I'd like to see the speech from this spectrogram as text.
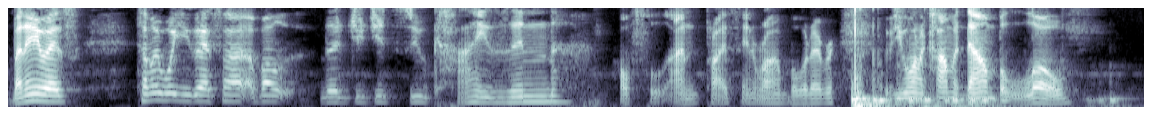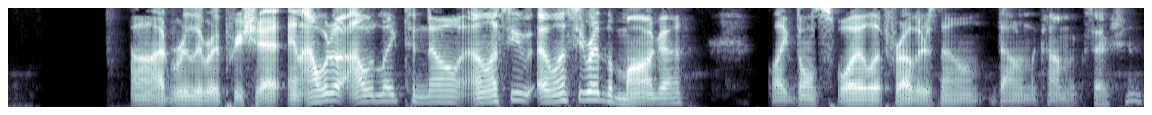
But anyways, tell me what you guys thought about the Jujutsu Kaisen. Hopefully, I'm probably saying it wrong, but whatever. If you want to comment down below, uh, I'd really, really appreciate it. And I would, I would like to know, unless you, unless you read the manga, like don't spoil it for others down, down in the comic section.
